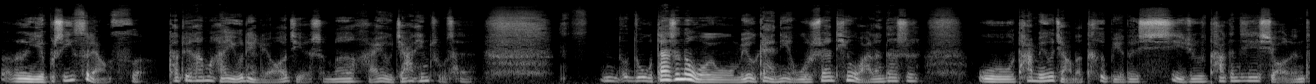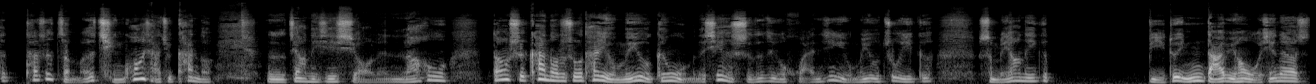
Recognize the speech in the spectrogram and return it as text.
嗯，也不是一次两次，他对他们还有点了解，什么还有家庭组成，嗯，但是呢，我我没有概念。我虽然听完了，但是我他没有讲的特别的细，就是他跟这些小人，他他是怎么情况下去看到，呃，这样的一些小人，然后当时看到的时候，他有没有跟我们的现实的这个环境有没有做一个什么样的一个比对？你打个比方，我现在要是。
